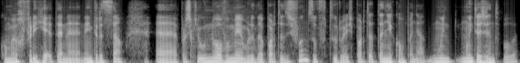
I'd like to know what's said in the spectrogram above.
como eu referi até na, na introdução, uh, para escolher o novo membro da Porta dos Fundos, o futuro ex-porta, tenho acompanhado, muito, muita gente boa.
